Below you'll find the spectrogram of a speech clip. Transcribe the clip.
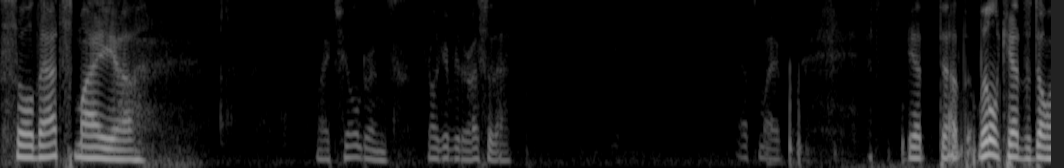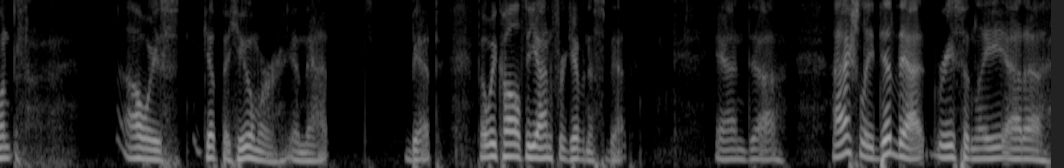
So that's my uh, my children's. I'll give you the rest of that. That's my. It's it. Uh, little kids don't always get the humor in that bit, but we call it the unforgiveness bit. And uh, I actually did that recently at a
